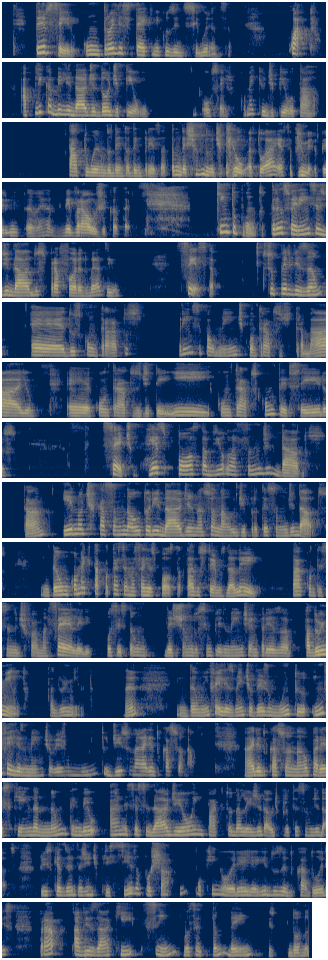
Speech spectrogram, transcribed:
Terceiro, controles técnicos e de segurança. Quatro, aplicabilidade do DPO, ou seja, como é que o DPO está tá atuando dentro da empresa? Estão deixando o DPO atuar? Essa é a primeira pergunta, né? Nevrálgica até. Quinto ponto: transferências de dados para fora do Brasil. Sexta, supervisão é, dos contratos, principalmente contratos de trabalho, é, contratos de TI, contratos com terceiros. Sétimo, resposta à violação de dados, tá? E notificação da Autoridade Nacional de Proteção de Dados. Então, como é que está acontecendo essa resposta? Está nos termos da lei? Está acontecendo de forma célere? Vocês estão deixando simplesmente a empresa tá dormindo, tá dormindo, né? Então, infelizmente, eu vejo muito, infelizmente, eu vejo muito disso na área educacional. A área educacional parece que ainda não entendeu a necessidade ou o impacto da Lei Geral de Proteção de Dados. Por isso que às vezes a gente precisa puxar um pouquinho a orelha aí dos educadores para avisar que sim, você também, dono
